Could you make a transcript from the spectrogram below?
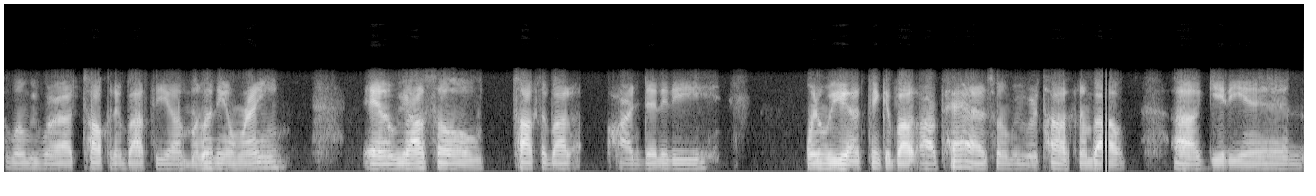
when we were uh, talking about the uh, millennium reign, and we also talked about our identity when we uh, think about our past when we were talking about uh, Gideon,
